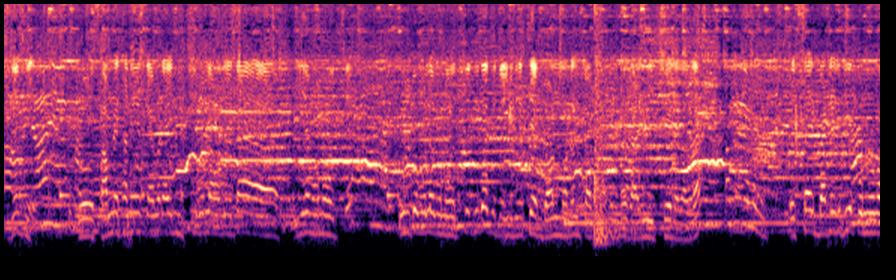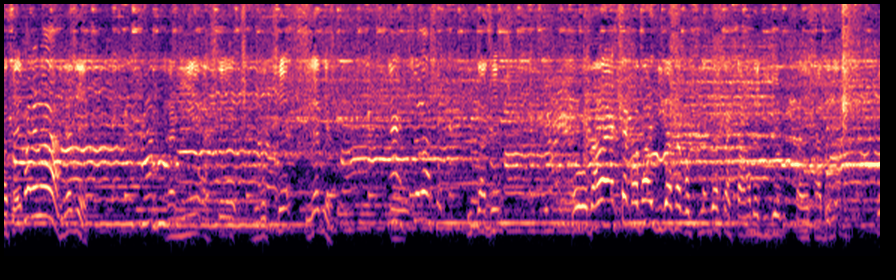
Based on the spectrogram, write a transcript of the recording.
ঠিক আছে? তো সামনেখানে ক্যামেরায় নিচ্ছি বলে আমাদের এটা ইয়ে মনে হচ্ছে, উল্টো বলে মনে হচ্ছে, ঠিক আছে? তো ইউরেশিয়ার ডন মডেল সব গাড়ি নিচ্ছে এটা দাদা এক্সাইড ব্যাটারি দিয়ে পনেরো মাসে ঠিক আছে? এটা নিয়ে আজকে ঘুরোচ্ছে ঠিক আছে? তো ঠিক আছে? তো দাদা একটা কথা জিজ্ঞাসা করছিলাম জাস্ট একটা আমাদের ভিডিওর খাতিরে তো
